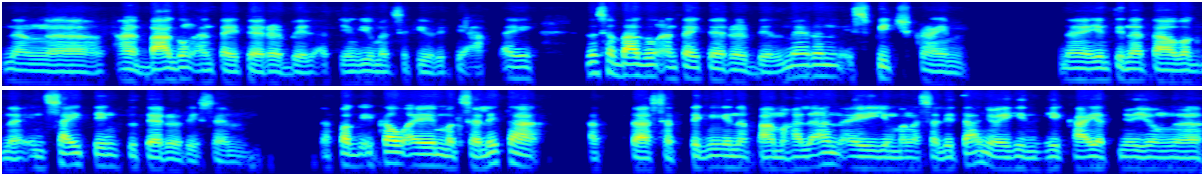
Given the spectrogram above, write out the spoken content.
ng uh, bagong anti-terror bill at yung Human Security Act ay doon sa bagong anti-terror bill, meron speech crime na yung tinatawag na inciting to terrorism. Na pag ikaw ay magsalita at uh, sa tingin ng pamahalaan ay yung mga salita nyo ay hinihikayat nyo yung uh,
